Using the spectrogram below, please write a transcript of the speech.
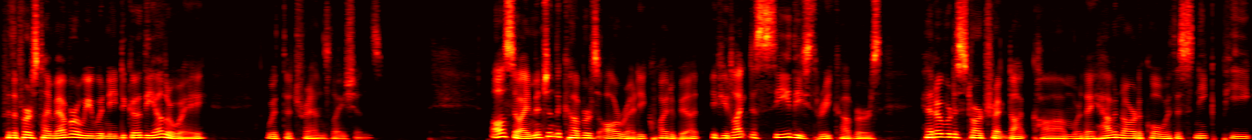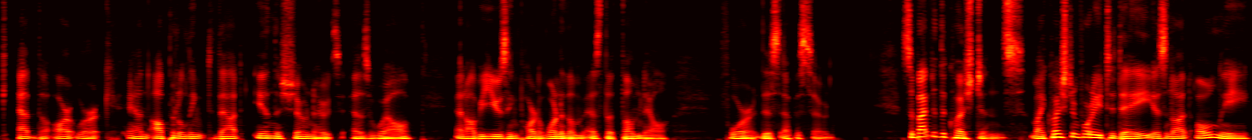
for the first time ever, we would need to go the other way with the translations. Also, I mentioned the covers already quite a bit. If you'd like to see these three covers, head over to StarTrek.com where they have an article with a sneak peek at the artwork, and I'll put a link to that in the show notes as well and I'll be using part of one of them as the thumbnail for this episode. So, back to the questions. My question for you today is not only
